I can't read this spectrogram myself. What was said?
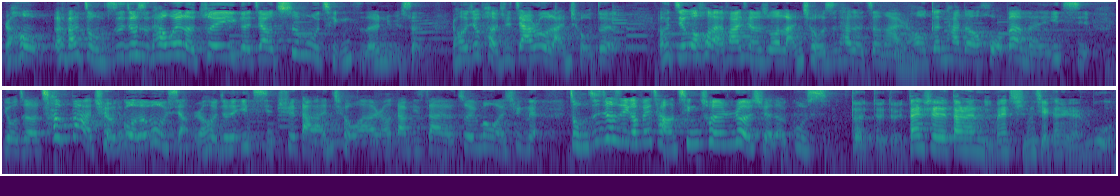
然后呃，反正总之就是他为了追一个叫赤木晴子的女生，然后就跑去加入篮球队了。然后结果后来发现说篮球是他的真爱，然后跟他的伙伴们一起有着称霸全国的梦想，然后就是一起去打篮球啊，然后打比赛啊，追梦啊，训练。总之就是一个非常青春热血的故事。对对对，但是当然里面的情节跟人物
